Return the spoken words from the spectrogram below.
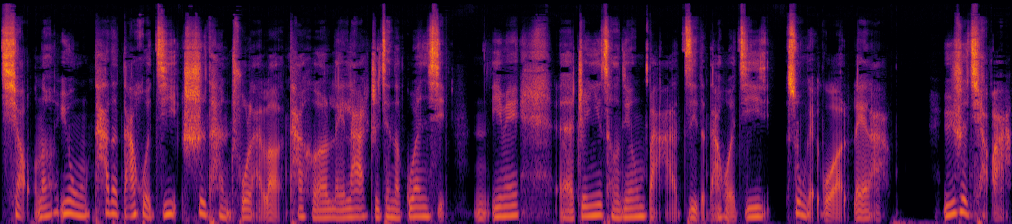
巧呢用他的打火机试探出来了他和雷拉之间的关系。嗯，因为呃真一曾经把自己的打火机送给过雷拉，于是巧啊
